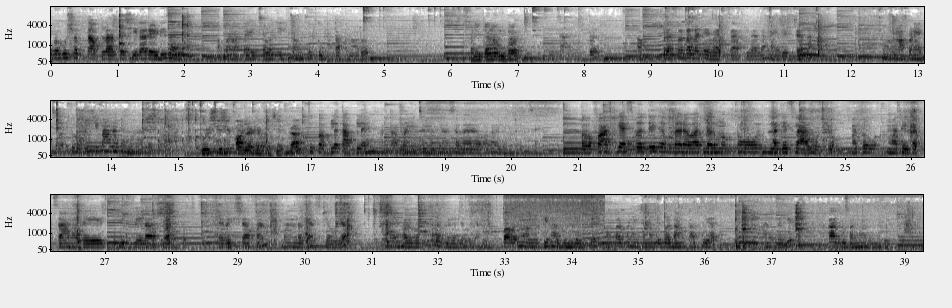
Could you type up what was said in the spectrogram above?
तुम्ही बघू शकता आपला आता शिरा रेडी झाला. आपण आता याच्यावर एक चमचा तूप टाकणार आहोत. आणि त्यानंतर? त्यानंतर प्रसादाला ठेवायचा आपल्याला नैवेद्याला. म्हणून आपण याच्यावर तुळशीची पानं ठेवणार आहोत. तुळशीची पानं ठेवायची का? तूप आपलं तापलंय आता आपण याच्यामध्ये हा सगळा रवा घालून घ्यायचा फास्ट गॅसवरती ठेवला रवा तर मग तो लगेच लाल होतो. मग तो मध्ये कच्चा मध्ये शिजलेला असा होतो. त्यापेक्षा आपण मंद गॅस ठेवूया आणि हळूहळू भाजून घेऊया. पावर मनुके भाजून घ्यायचे आता आपण ह्याच्यामध्ये बदाम टाकूया आणि लगेच काजू पण घालून घ्यायचे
